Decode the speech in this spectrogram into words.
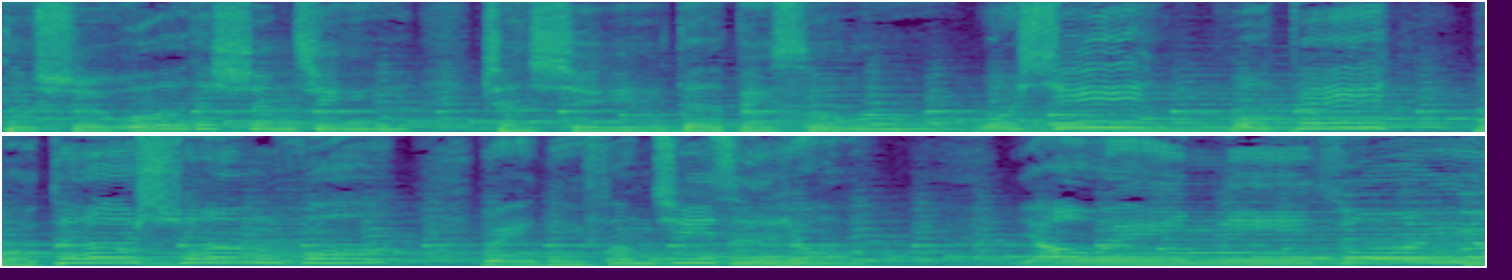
都是我的神经珍惜的背诵。我喜，我被，我的生活，为你放弃自由，要为你左右。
